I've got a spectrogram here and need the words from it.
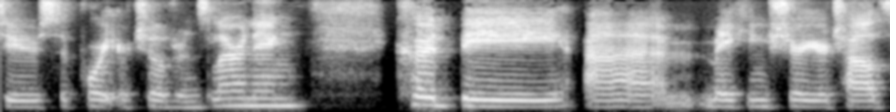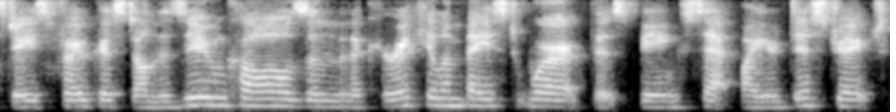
to support your children's learning. Could be um, making sure your child stays focused on the Zoom calls and the curriculum based work that's being set by your district.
